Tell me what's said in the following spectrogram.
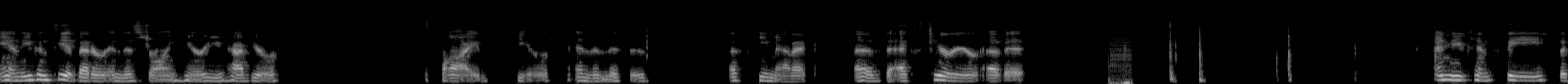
and you can see it better in this drawing here. You have your sides here, and then this is a schematic of the exterior of it. And you can see the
